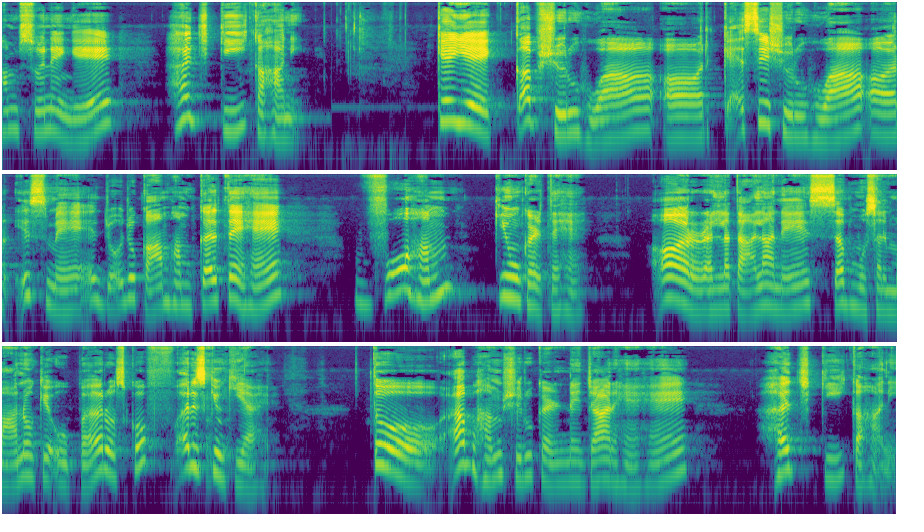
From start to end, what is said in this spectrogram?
ہم سنیں گے حج کی کہانی۔ کہ یہ کب شروع ہوا اور کیسے شروع ہوا اور اس میں جو جو کام ہم کرتے ہیں وہ ہم کیوں کرتے ہیں؟ اور اللہ تعالیٰ نے سب مسلمانوں کے اوپر اس کو فرض کیوں کیا ہے؟ تو اب ہم شروع کرنے جا رہے ہیں حج کی کہانی،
